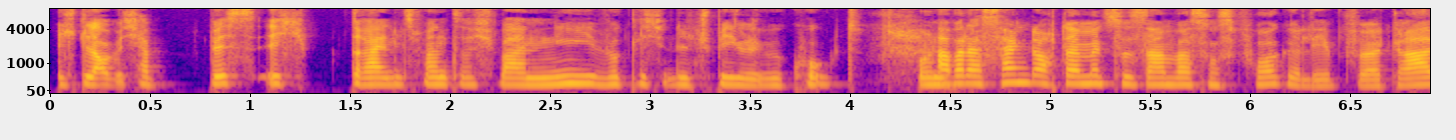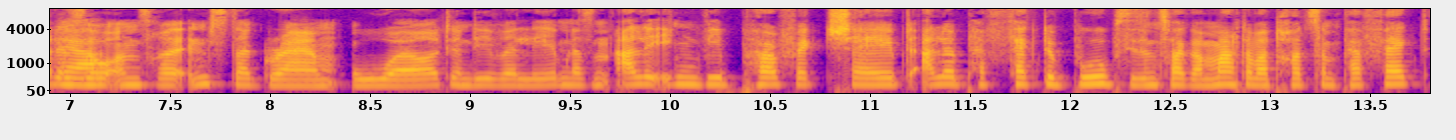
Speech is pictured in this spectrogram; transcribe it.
ich glaube, ich habe bis ich 23 war nie wirklich in den Spiegel geguckt. Und Aber das hängt auch damit zusammen, was uns vorgelebt wird. Gerade Ja. so unsere Instagram-World, in die wir leben, da sind alle irgendwie perfect shaped, alle perfekte Boobs, die sind zwar gemacht, aber trotzdem perfekt.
